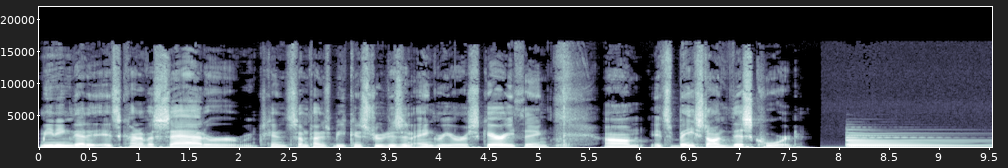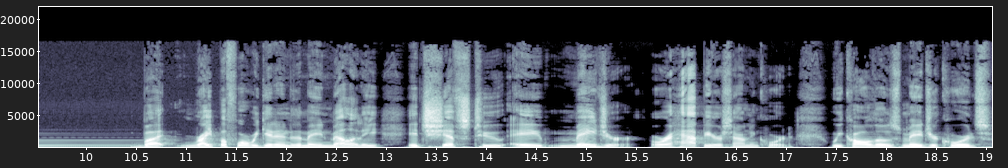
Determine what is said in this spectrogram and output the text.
meaning that it's kind of a sad or can sometimes be construed as an angry or a scary thing. Um, it's based on this chord. But right before we get into the main melody, it shifts to a major or a happier sounding chord. We call those major chords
